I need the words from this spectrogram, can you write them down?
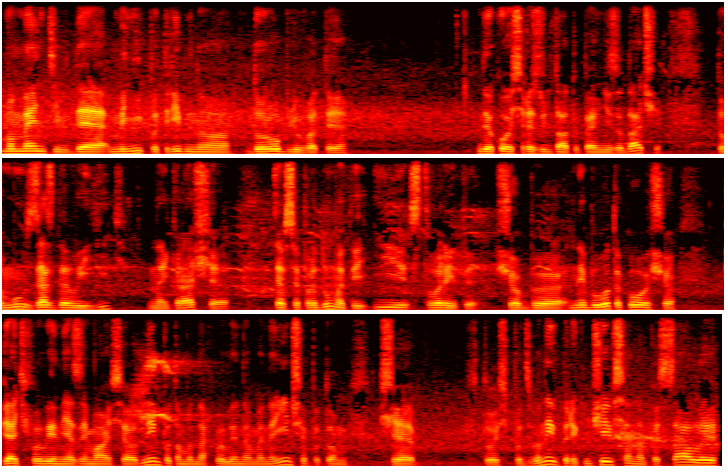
моментів, де мені потрібно дороблювати до якогось результату певні задачі. Тому заздалегідь найкраще це все продумати і створити, щоб е, не було такого, що 5 хвилин я займаюся одним, потім одна хвилина в мене інше, потім ще хтось подзвонив, переключився, написали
